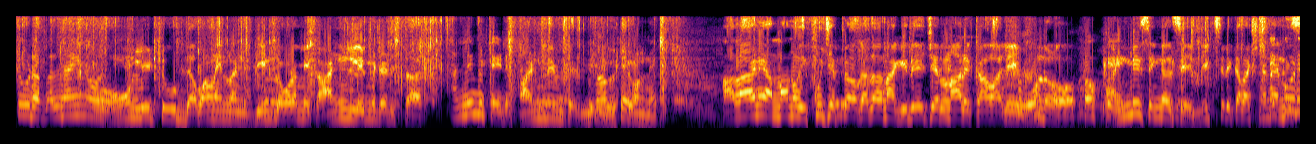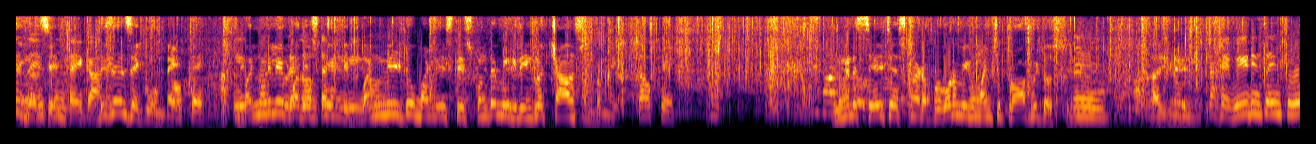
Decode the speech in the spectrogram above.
Two double nine only two double nine అండి. దీంట్లో కూడా మీకు అన్లిమిటెడ్ ఇస్తారు అన్లిమిటెడ్ అన్లిమిటెడ్. వచ్చి ఉన్నాయి. అలానే అన్న నువ్వు ఎక్కువ చెప్పావు కదా నాకు ఇదే చీర నాలుగు కావాలి ఉండవు. అన్ని సింగిల్స్ మిక్స్డ్ కలెక్షన్ అన్ని సింగిల్స్. డిజైన్స్ ఎక్కువ ఉంటాయి. బండిల్ పది వస్తాయండి బండిల్ టు బండిల్స్ తీసుకుంటే మీకు దీంట్లో ఛాన్స్ ఉంటుంది. ఓకే ఎందుకంటే సేల్ చేసుకునేటప్పుడు కూడా మీకు మంచి ప్రాఫిట్ వస్తుంది. హెవీ డిజైన్స్ కూడా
